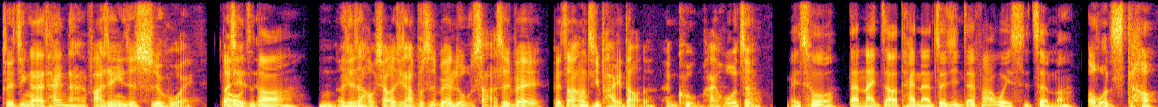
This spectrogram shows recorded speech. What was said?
最近还在台南发现一只石虎，哎，而且、知道啊，嗯，而且是好消息，它不是被路杀，是被被照相机拍到的，很酷，还活着。没错，但那你知道台南最近在发喂食证吗？哦，我知道，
